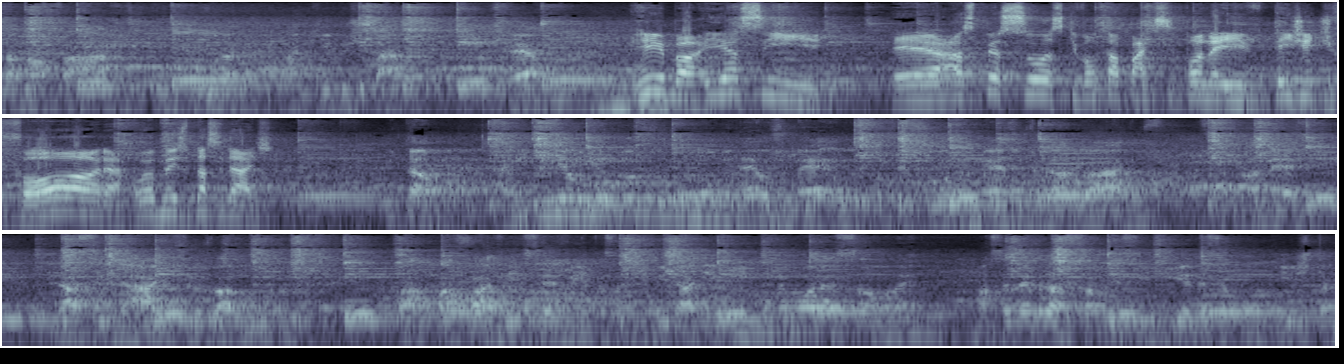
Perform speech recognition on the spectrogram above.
da nossa arte e cultura aqui do estado, certo? Riba, e assim, é, as pessoas que vão estar participando aí, tem gente de fora ou é mesmo da cidade? Então, a gente reuniu todo mundo, né, os, os professores, os mestres, os graduados, os da cidade, seus alunos, para fazer esse evento, essa atividade aqui em comemoração, né? Uma celebração desse dia, dessa conquista,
